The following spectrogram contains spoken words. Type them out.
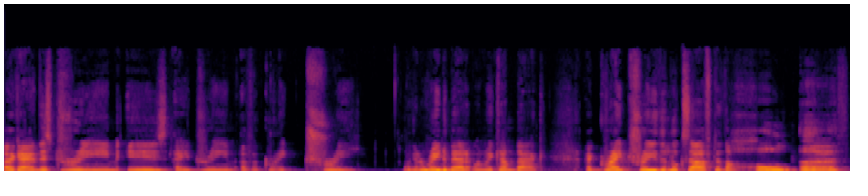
Okay, and this dream is a dream of a great tree. We're going to read about it when we come back. A great tree that looks after the whole earth,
